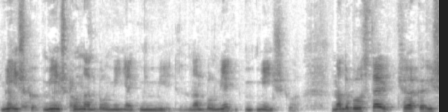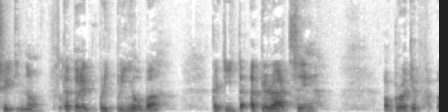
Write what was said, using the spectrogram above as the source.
Меньшикова, Меньшикова надо было менять немедленно. Надо было менять Меньшикова. Надо было ставить человека решительного, который предпринял бы какие-то операции против э,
